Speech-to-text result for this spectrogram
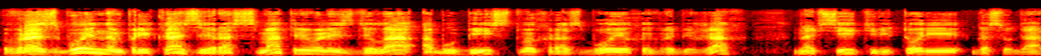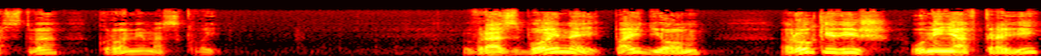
В разбойном приказе рассматривались дела об убийствах, разбоях и грабежах на всей территории государства, кроме Москвы. В разбойной пойдем. Руки, вишь, у меня в крови.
